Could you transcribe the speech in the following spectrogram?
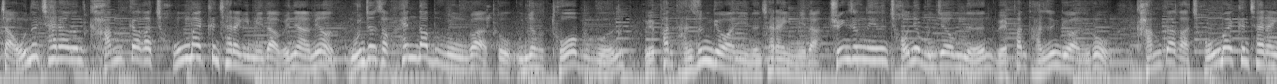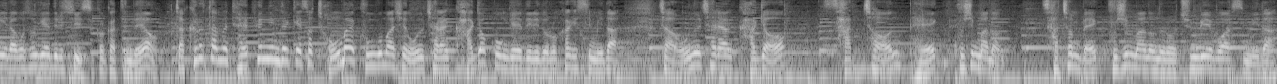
자, 오늘 차량은 감가가 정말 큰 차량입니다. 왜냐하면 운전석 휀다 부분과 또 운전석 도어 부분 외판 단순 교환이 있는 차량입니다. 주행 성능에는 전혀 문제없는 외판 단순 교환으로 감가가 정말 큰 차량이라고 소개해드릴 수 있을 것 같은데요. 자, 그렇다면 대표님 들께서 정말 궁금하신 오늘 차량 가격 공개해 드리도록 하겠습니다. 자, 오늘 차량 가격 4,190만 원. 4,190만 원으로 준비해 보았습니다.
